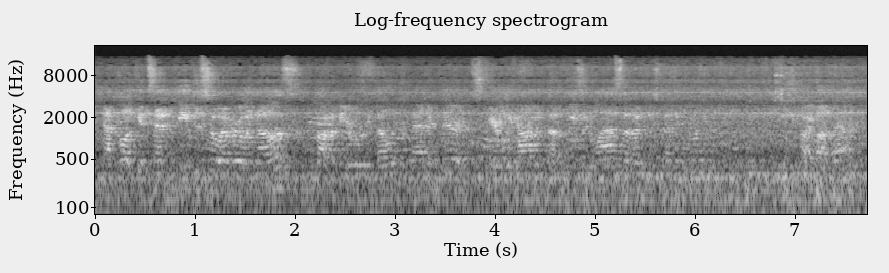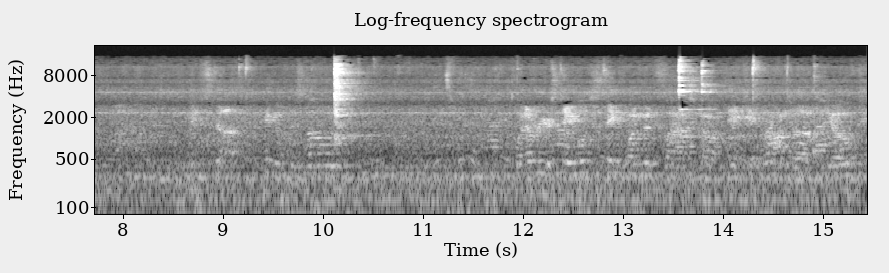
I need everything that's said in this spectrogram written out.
that bucket's empty, just so everyone knows. Thought I'd be really melodramatic there It's scared on with the piece of glass that I'm just spending money. Sorry about that. Please uh, pick up this phone. Whenever you're stable, just take one good flash. Don't take it on the yoke.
